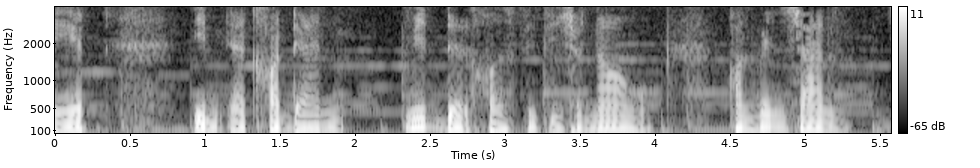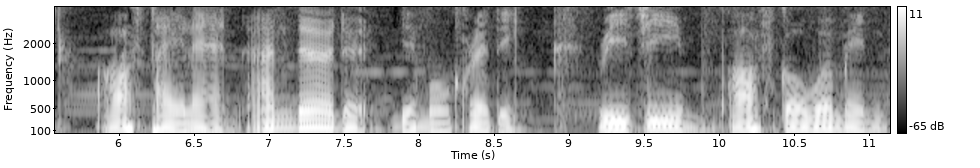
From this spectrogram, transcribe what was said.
made in accordance with the constitutional Convention of Thailand under the democratic regime of government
